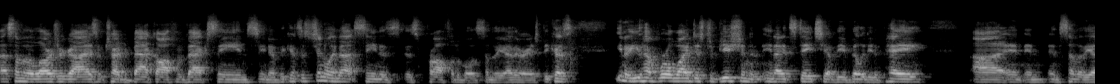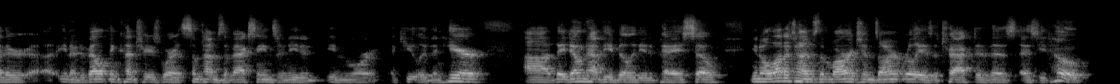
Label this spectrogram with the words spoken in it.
uh, some of the larger guys have tried to back off of vaccines, you know, because it's generally not seen as, as profitable as some of the other areas because, you know, you have worldwide distribution in the United States, you have the ability to pay uh, and, and, some of the other, uh, you know, developing countries where sometimes the vaccines are needed even more acutely than here. Uh, they don't have the ability to pay. So, you know, a lot of times the margins aren't really as attractive as, as you'd hope.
